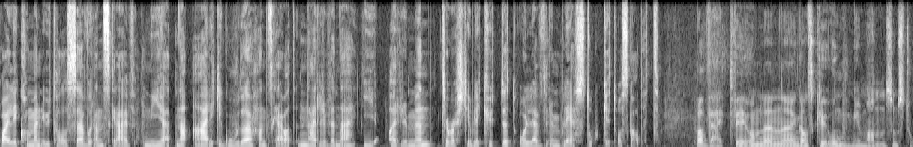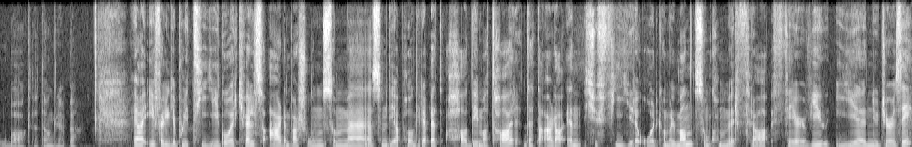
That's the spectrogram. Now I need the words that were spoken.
Wiley kom med en uttalelse hvor han skrev nyhetene er ikke gode. Han skrev at nervene i armen armen til Rushdie ble kuttet, og leveren ble stukket og skadet. Hva veit vi om den eh, ganske unge mannen som sto bak dette angrepet? Ja, Ifølge politiet i går kveld så er det en person som, eh, som, de har pågrepet, Hadi Matar. Dette er da en 24 år gammel mann som kommer fra Fairview i eh, New Jersey.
